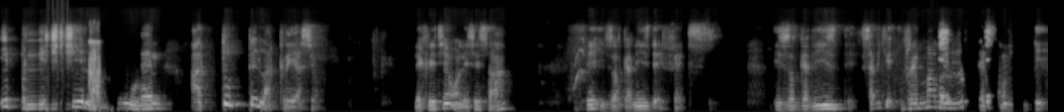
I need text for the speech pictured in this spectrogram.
et prêchez la bonne nouvelle à toute la création. Les chrétiens ont laissé ça et ils organisent des fêtes. Ils organisent des... Ça veut dire que vraiment l'ordre est compliqué.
